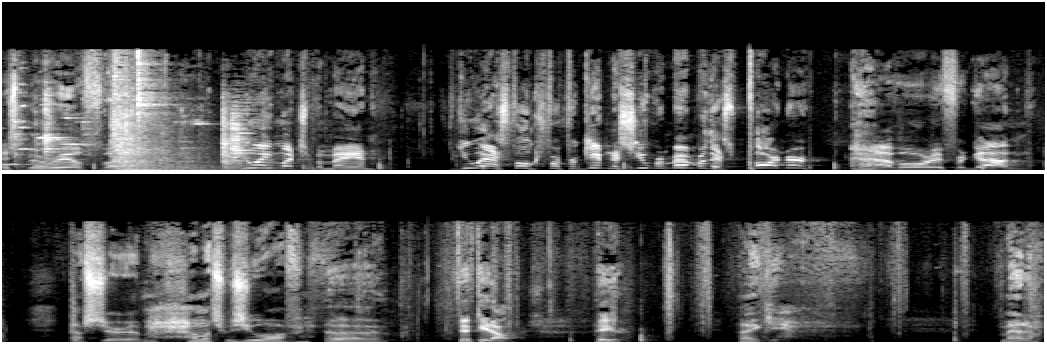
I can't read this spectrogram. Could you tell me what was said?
It's been real fun. You ain't much of a man. You ask folks for forgiveness, you remember this, partner? I've already forgotten it. Now, sure, um, how much was you offering? Uh, fifty dollars. Here. Thank you. Madam, Now,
